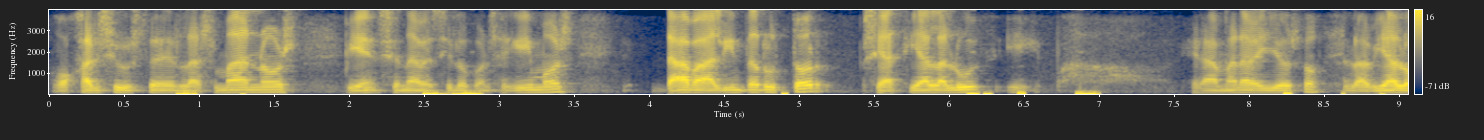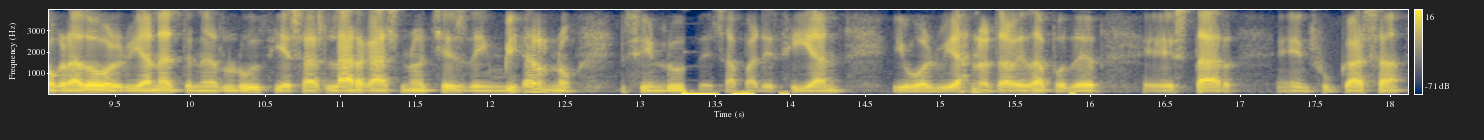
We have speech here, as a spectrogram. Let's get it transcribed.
cojanse ustedes las manos, piensen a ver si lo conseguimos, daba al interruptor, se hacía la luz y era maravilloso, lo había logrado, volvían a tener luz y esas largas noches de invierno sin luz desaparecían y volvían otra vez a poder estar en su casa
